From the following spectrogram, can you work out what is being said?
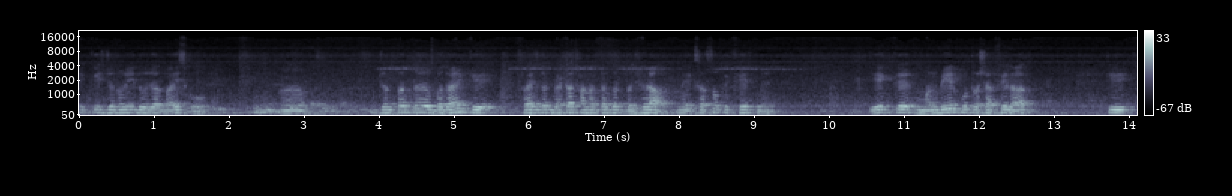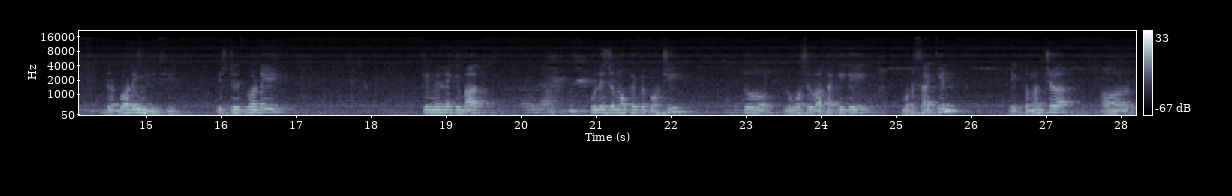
21 जनवरी 2022 को जनपद बदायूं के फैजगंज बेहटा थाना अंतर्गत बझेड़ा में एक सरसों के खेत में एक मनवीर पुत्र शर्फीलाल की डेड बॉडी मिली थी। इस डेड बॉडी के मिलने के बाद पुलिस जब मौके पर पहुँची तो लोगों से वार्ता की गई। मोटरसाइकिल, एक तमंचा और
